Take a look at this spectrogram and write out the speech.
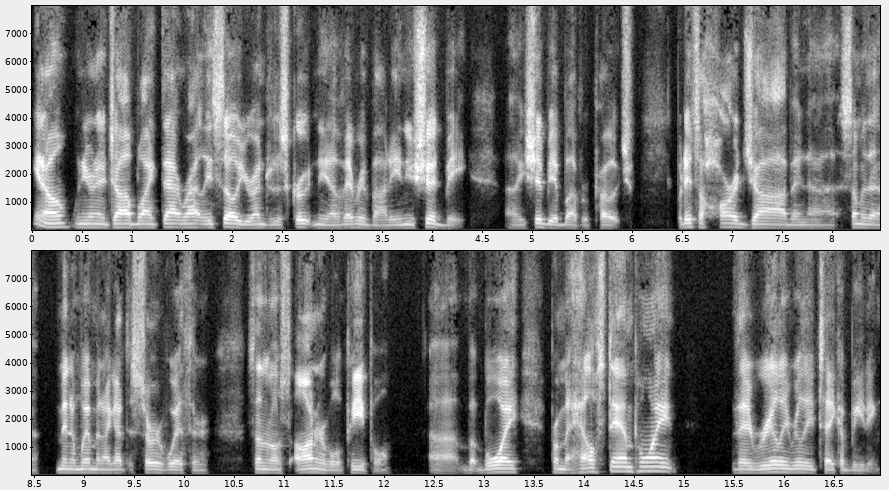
you know, when you're in a job like that, rightly so, you're under the scrutiny of everybody, and you should be. Uh, you should be above reproach but it's a hard job. And uh, some of the men and women I got to serve with are some of the most honorable people. Uh, but boy, from a health standpoint, they really, really take a beating.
